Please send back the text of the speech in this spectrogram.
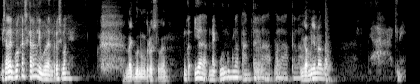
misalnya gue kan sekarang liburan terus bang ya. Naik gunung terus kan. Enggak, iya naik gunung lah, pantai lah, apalah, apalah. Enggak menyenangkan. Ah, gini.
